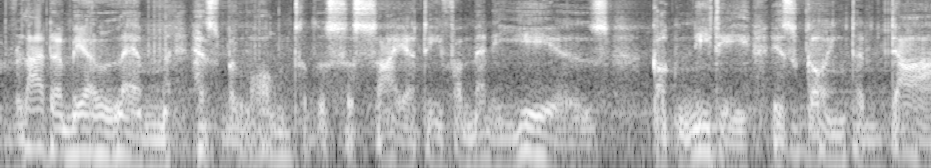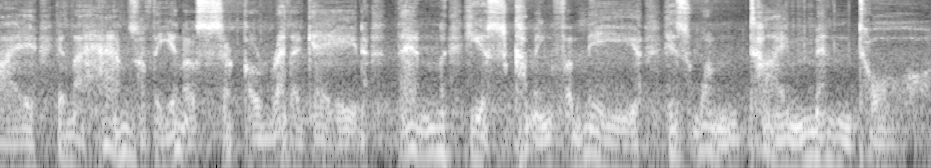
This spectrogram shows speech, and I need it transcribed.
Vladimir Lem has belonged to the Society for many years. Gognitti is going to die in the hands of the Inner Circle renegade. Then he is coming for me, his one time mentor.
